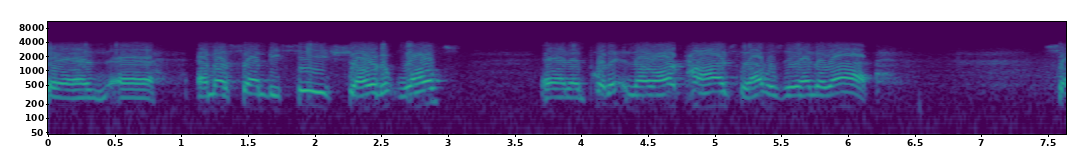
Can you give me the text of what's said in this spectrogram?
And uh, MSNBC showed it once, and then put it in their archives, and that was the end of that. So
